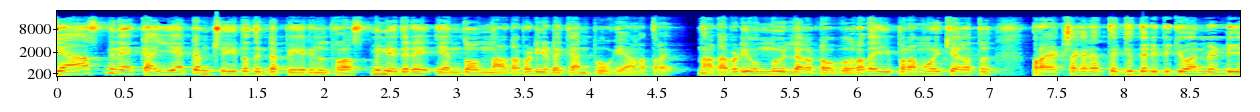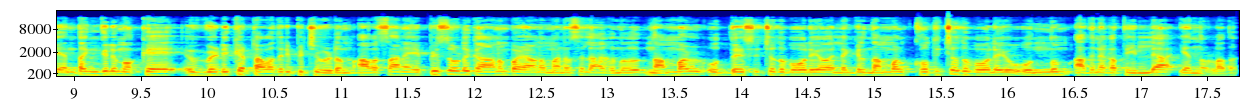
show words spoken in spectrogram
ജാസ്മിനെ കയ്യേറ്റം ചെയ്തതിന്റെ പേരിൽ റസ്മിനെതിരെ എന്തോ നടപടിയെടുക്കാൻ പോവുകയാണത്രേ. നടപടി ഒന്നുമില്ല കേട്ടോ. വെറുതെ ഈ പ്രമോയ്ക്കകത്ത് പ്രേക്ഷകരെ തെറ്റിദ്ധരിപ്പിക്കുവാൻ വേണ്ടി എന്തെങ്കിലുമൊക്കെ വെടിക്കെട്ട് അവതരിപ്പിച്ചു വിടും. അവസാന എപ്പിസോഡ് കാണുമ്പോഴാണ് മനസ്സിലാകുന്നത് നമ്മൾ ഉദ്ദേശിച്ചതുപോലെയോ അല്ലെങ്കിൽ നമ്മൾ കൊതിച്ചതുപോലെയോ ഒന്നും അതിനകത്ത് ഇല്ല എന്നുള്ളത്.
